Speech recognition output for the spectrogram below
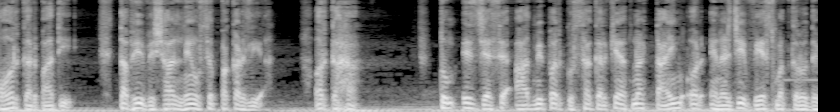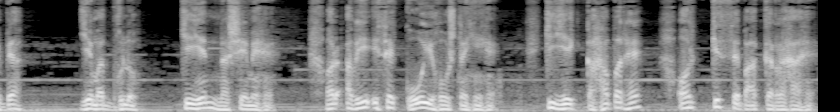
और कर पाती, तभी विशाल ने उसे पकड़ लिया और कहा, तुम इस जैसे आदमी पर गुस्सा करके अपना टाइम और एनर्जी वेस्ट मत करो, दिव्या। ये मत भूलो कि ये नशे में है और अभी इसे कोई होश नहीं है कि ये कहाँ पर है और किस से बात कर रहा है।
